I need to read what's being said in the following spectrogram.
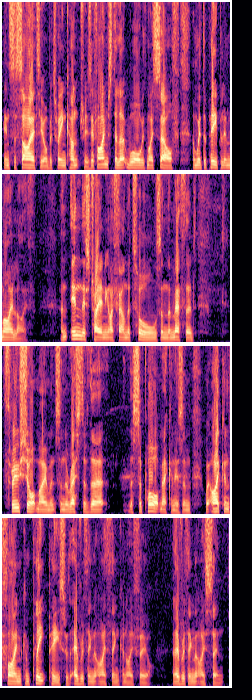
in society, or between countries, if I'm still at war with myself and with the people in my life? And in this training, I found the tools and the method through short moments and the rest of the, the support mechanism where I can find complete peace with everything that I think and I feel and everything that I sense.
